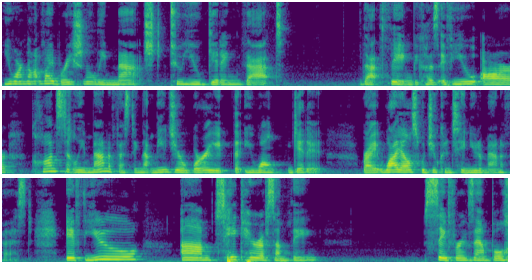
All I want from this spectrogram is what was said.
You are not vibrationally matched to you getting that that thing because if you are constantly manifesting that means you're worried that you won't get it right? Why else would you continue to manifest? If you um, take care of something say for example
